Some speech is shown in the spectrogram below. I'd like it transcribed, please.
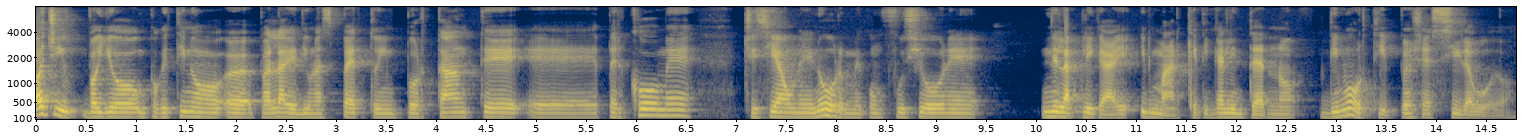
Oggi voglio un pochettino eh, parlare di un aspetto importante eh, per come ci sia un'enorme confusione nell'applicare il marketing all'interno di molti processi di lavoro.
